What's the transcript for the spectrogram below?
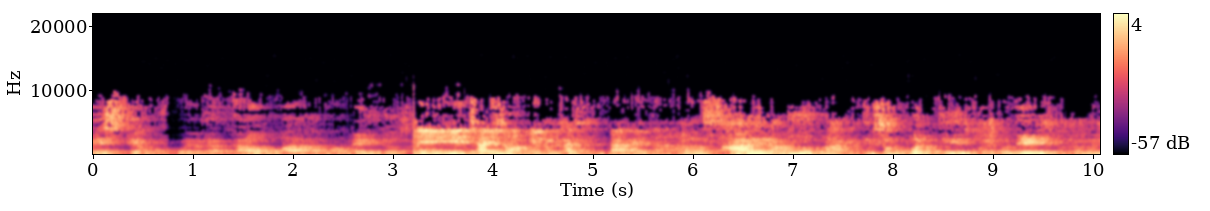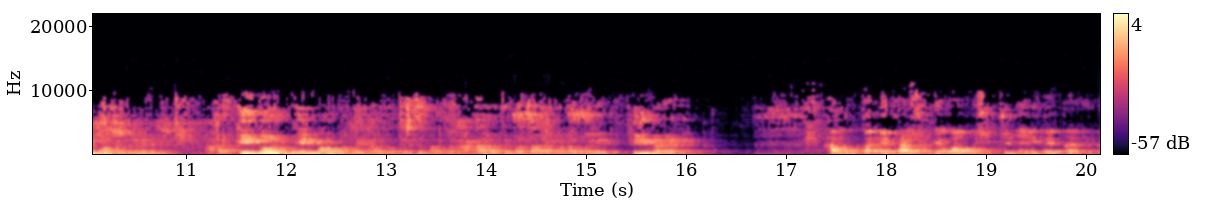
बेस क्याम्प भएको एउटा गाउँमा म मेडिकल 의 자연 환경을 가진 나라이다. अ, साह्रै राम्रो प्राकृतिक सम्पत्ति भएको देश भनेर मैले महसुस गरेको छु अ, केही गरौँ केही पाऊँ भन्ने खालको त्यस्तो खालको आँखाहरू त्यो बच्चाहरूबाट मैले फिलिङ गरेको थिएँ 한국과 네팔 수교가 50주년이 됐다니까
